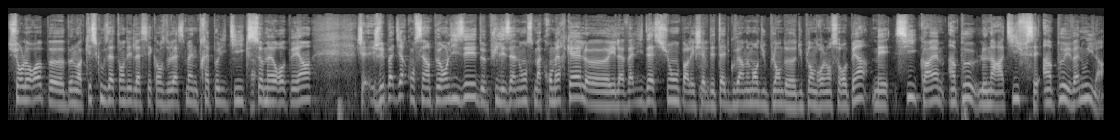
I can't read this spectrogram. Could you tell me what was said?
Sur l'Europe, euh, Benoît, qu'est-ce que vous attendez de la séquence de la semaine Très politique, ah. sommet européen? Je ne vais pas dire qu'on s'est un peu enlisé depuis les annonces Macron-Merkel euh, et la validation par les chefs mm. d'État et de gouvernement du plan de, du plan de relance européen, mais si, quand même, un peu, le narratif s'est un peu évanoui là.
